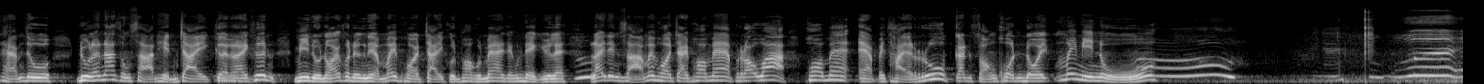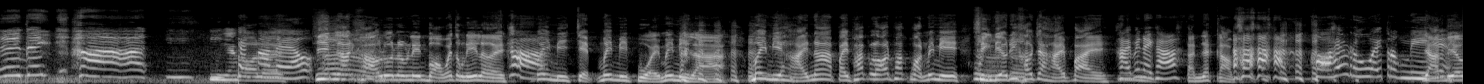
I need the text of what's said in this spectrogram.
แถมดูดูแล้วน่าสงสารเห็นใจเกิดอะไรขึ้น มีหนูน้อยคนหนึงเนี่ยไม่พอใจคุณพ่อคุณแม่ยังเด็กอยู่เลยไร้เดียงสาไม่พอใจพ่อแม่ เพราะว่าพ่อแม่แอบไปถ่ายรูปกันสองคนโดยไม่มีหนู ได้หา กันมาแล้วทีมงานข่าวรวนลมลินบอกไว้ตรงนี้เลย ค่ะ ไม่มีเจ็บไม่มีป่วยไม่มีลา ไม่มีหายหน้าไปพักร้อนพักผ่อนไม่มีสิ่งเดียวที่เขาจะหายไปหายไปไหนคะ สัญญกรรม ขอให้รู้ไว้ตรงนี้ อย่างเดียว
